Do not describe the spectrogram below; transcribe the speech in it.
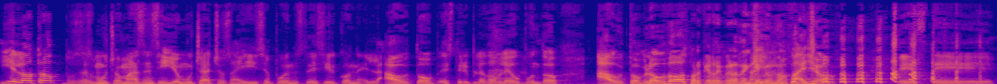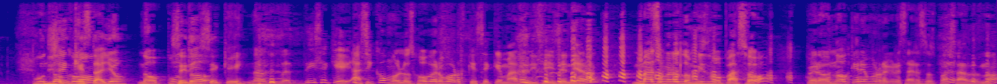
Y el otro, pues es mucho más sencillo, muchachos. Ahí se pueden ustedes ir con el auto, es www.autoblow2, porque recuerden que el uno falló. este. punto Dicen que com. estalló. No, Se punto- dice que. no, dice que así como los hoverboards que se quemaron y se incendiaron, más o menos lo mismo pasó, pero no queremos regresar a esos pasados, ¿no?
